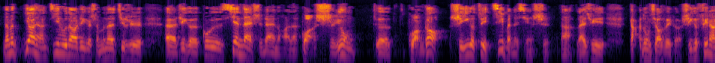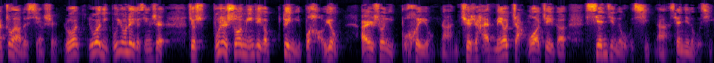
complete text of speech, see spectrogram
那么要想进入到这个什么呢？就是呃这个过现代时代的话呢，广使用呃广告是一个最基本的形式啊，来去打动消费者是一个非常重要的形式。如果如果你不用这个形式，就是不是说明这个对你不好用，而是说你不会用啊，你确实还没有掌握这个先进的武器啊，先进的武器。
